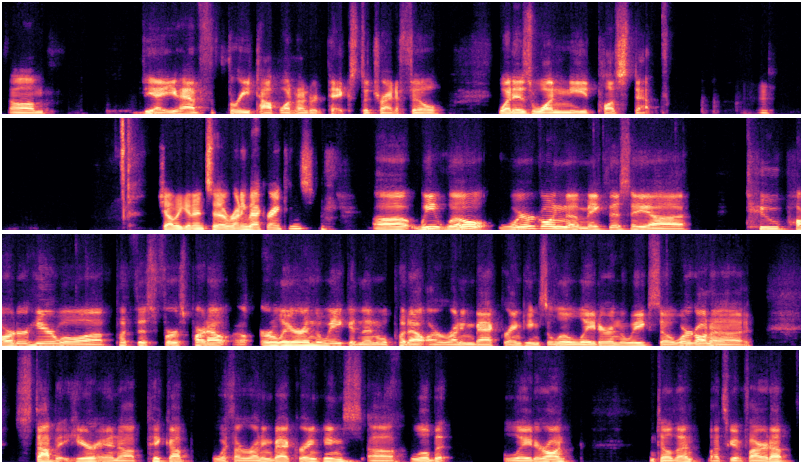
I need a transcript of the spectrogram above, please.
Um, yeah, you have three top 100 picks to try to fill what is one need plus depth. Mm-hmm. Shall we get into running back rankings? Uh, we will. We're going to make this a uh, two-parter here. We'll uh, put this first part out uh, earlier in the week, and then we'll put out our running back rankings a little later in the week. So we're gonna stop it here and uh, pick up with our running back rankings uh, a little bit later on. Until then, let's get fired up.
